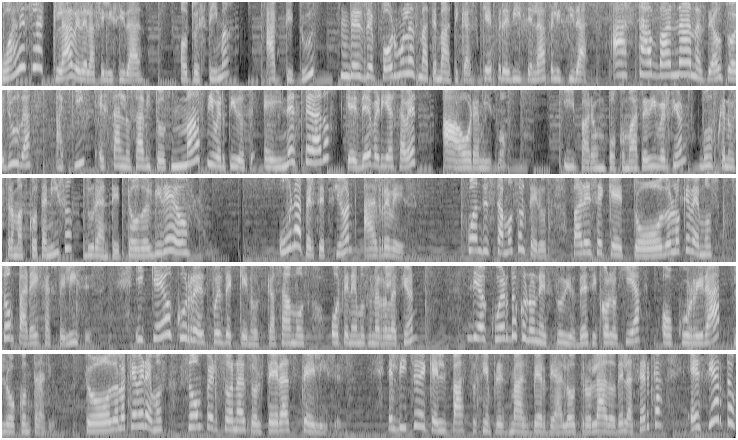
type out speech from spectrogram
¿Cuál es la clave de la felicidad? ¿Autoestima? ¿Actitud? Desde fórmulas matemáticas que predicen la felicidad hasta bananas de autoayuda, aquí están los hábitos más divertidos e inesperados que deberías saber ahora mismo. Y para un poco más de diversión, busca nuestra mascota Niso durante todo el video. Una percepción al revés. Cuando estamos solteros, parece que todo lo que vemos son parejas felices. ¿Y qué ocurre después de que nos casamos o tenemos una relación? De acuerdo con un estudio de psicología, ocurrirá lo contrario. Todo lo que veremos son personas solteras felices. El dicho de que el pasto siempre es más verde al otro lado de la cerca es cierto.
